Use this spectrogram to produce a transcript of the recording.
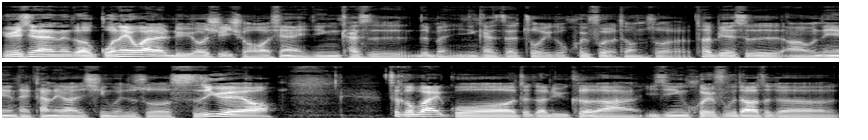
因为现在那个国内外的旅游需求，现在已经开始，日本已经开始在做一个恢复的动作了。特别是啊，我那天才看了一条新闻，就说十月哦，这个外国这个旅客啊，已经恢复到这个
